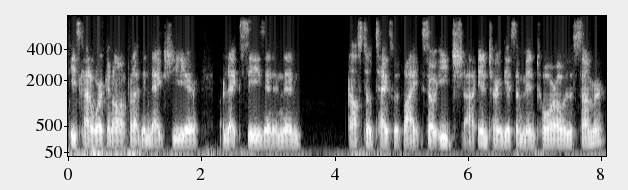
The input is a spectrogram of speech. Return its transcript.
he's kind of working on for like the next year or next season, and then I'll still text with like so each uh, intern gets a mentor over the summer,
